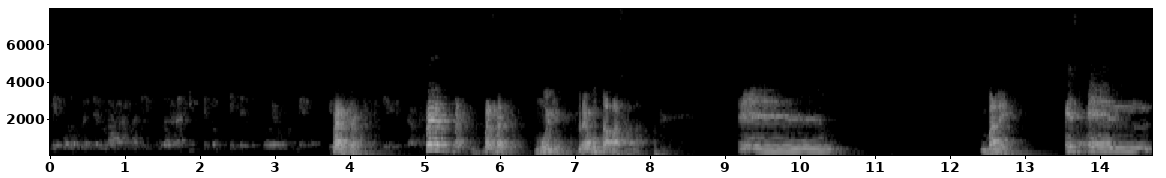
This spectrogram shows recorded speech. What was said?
le puedo ofrecer la matrícula gratis, que son 75 euros menos. que Perfecto. no quiere que sea. Per- per- perfecto, muy bien. Pregunta pasada. Eh, vale, es el,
